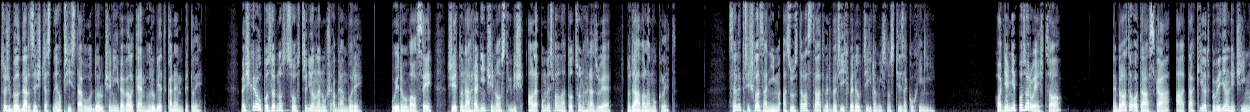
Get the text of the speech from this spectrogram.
což byl dar ze šťastného přístavu, doručený ve velkém hrubě tkaném pytli. Veškerou pozornost soustředil na nůž a brambory. Uvědomoval si, že je to náhradní činnost, když ale pomyslel na to, co nahrazuje, dodávala mu klid. Sally přišla za ním a zůstala stát ve dveřích vedoucích do místnosti za kuchyní. Hodně mě pozoruješ, co? Nebyla to otázka a taky odpověděl něčím,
